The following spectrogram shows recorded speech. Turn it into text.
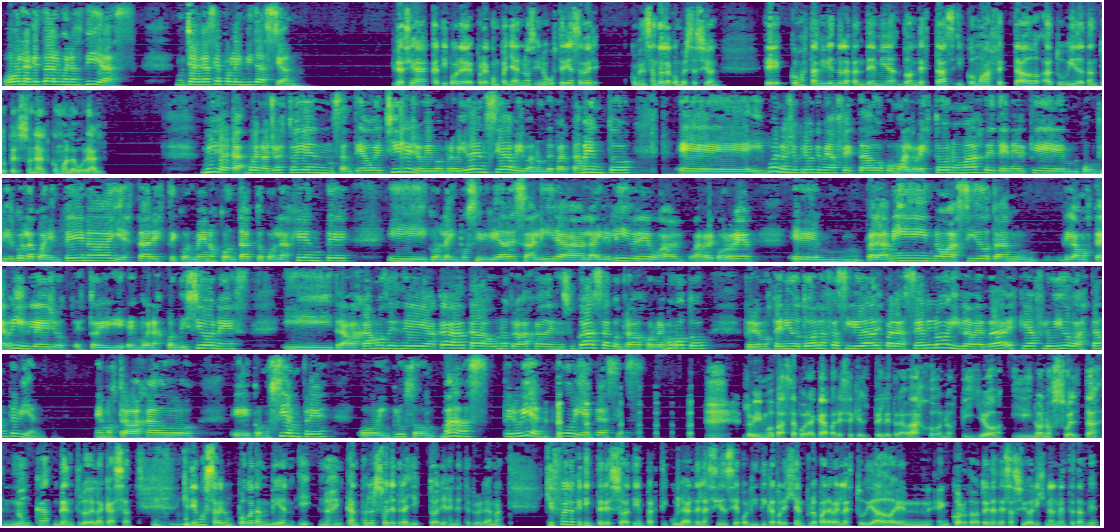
Hola, ¿qué tal? Buenos días. Muchas gracias por la invitación. Gracias a ti por, eh, por acompañarnos y nos gustaría saber, comenzando la conversación, eh, ¿cómo estás viviendo la pandemia? ¿Dónde estás y cómo ha afectado a tu vida tanto personal como laboral? Mira, bueno, yo estoy en Santiago de Chile, yo vivo en Providencia, vivo en un departamento eh, y bueno, yo creo que me ha afectado como al resto nomás de tener que cumplir con la cuarentena y estar este con menos contacto con la gente y con la imposibilidad de salir al aire libre o a, recorrer. Em, para mí no ha sido tan, digamos, terrible, yo estoy en buenas condiciones y trabajamos desde acá, cada uno trabaja desde su casa con trabajo remoto, pero hemos tenido todas las facilidades para hacerlo y la verdad es que ha fluido bastante bien. Hemos trabajado eh, como siempre o incluso más pero bien, todo bien, gracias. Lo mismo pasa por acá, parece que el teletrabajo nos pilló y no nos suelta nunca dentro de la casa. Queríamos saber un poco también, y nos encanta hablar sobre trayectorias en este programa, ¿qué fue lo que te interesó a ti en particular de la ciencia política, por ejemplo, para haberla estudiado en, Córdoba? ¿Tú eres de esa ciudad originalmente también?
